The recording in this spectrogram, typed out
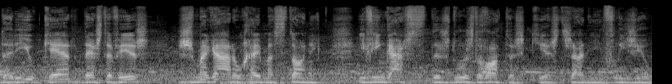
Dario quer, desta vez, esmagar o rei macedónico e vingar-se das duas derrotas que este já lhe infligiu.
